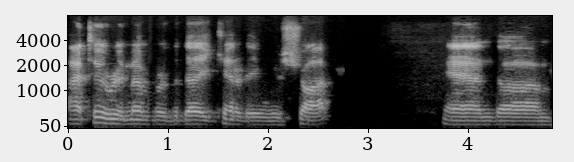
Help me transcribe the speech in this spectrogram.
I too remember the day Kennedy was shot. And, um,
